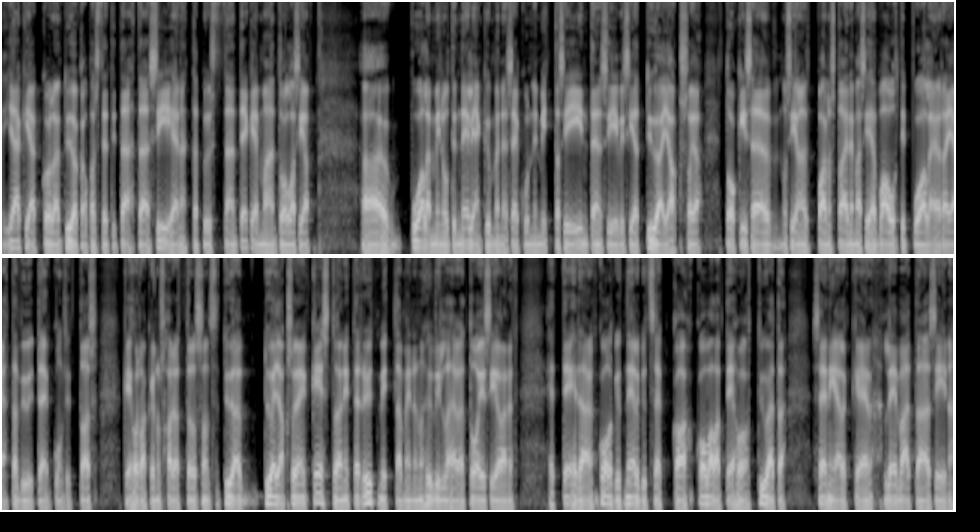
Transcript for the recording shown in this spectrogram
jääkiekkoilujen työkapasiteetti tähtää siihen, että pystytään tekemään tuollaisia puolen minuutin 40 sekunnin mittaisia intensiivisiä työjaksoja. Toki se, no siellä panostaa enemmän siihen vauhtipuoleen ja räjähtävyyteen, kun sitten taas kehorakennusharjoittelussa on se työ, työjaksojen kesto ja niiden rytmittäminen on hyvin lähellä toisiaan, että et tehdään 30-40 sekkaa kovalla teholla työtä, sen jälkeen levätään siinä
